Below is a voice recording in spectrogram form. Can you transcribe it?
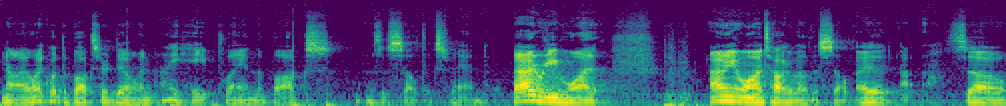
no, I like what the Bucks are doing. I hate playing the Bucks as a Celtics fan. I don't even want. I don't even want to talk about the Celtics. so,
